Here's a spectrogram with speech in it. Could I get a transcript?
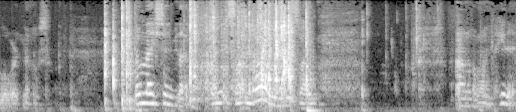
Lord knows. Them lash extensions be like hundred something dollars. It's like I don't know if I want to pay that.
